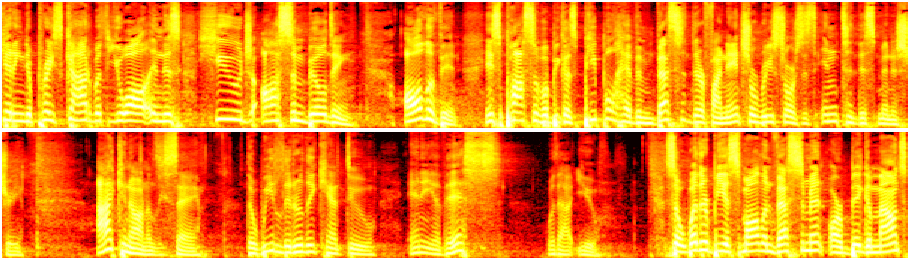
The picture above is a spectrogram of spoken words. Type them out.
getting to praise God with you all in this huge, awesome building. All of it is possible because people have invested their financial resources into this ministry. I can honestly say that we literally can't do any of this without you. So, whether it be a small investment or big amounts,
